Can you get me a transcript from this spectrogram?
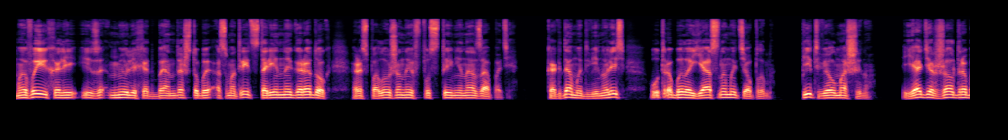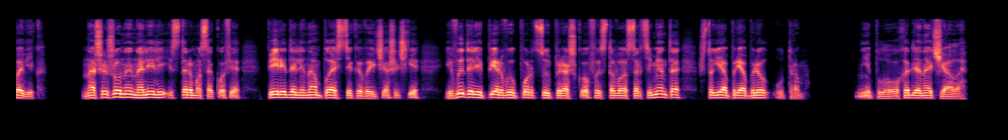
мы выехали из Мюллихет-Бенда, чтобы осмотреть старинный городок, расположенный в пустыне на западе. Когда мы двинулись, утро было ясным и теплым. Пит вел машину. Я держал дробовик. Наши жены налили из термоса кофе, передали нам пластиковые чашечки и выдали первую порцию пирожков из того ассортимента, что я приобрел утром. «Неплохо для начала»,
